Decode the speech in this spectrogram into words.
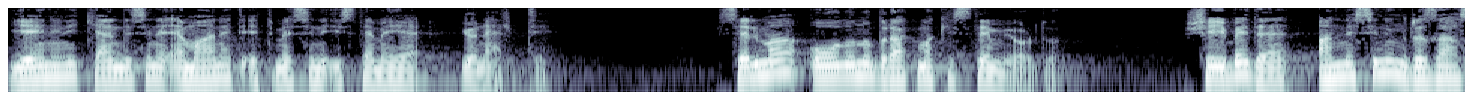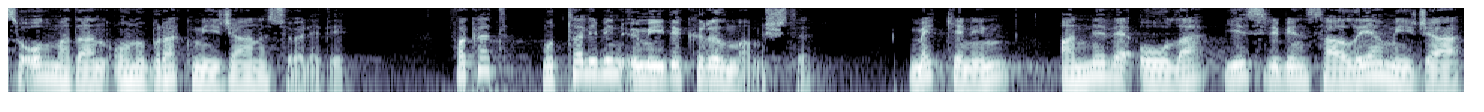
yeğenini kendisine emanet etmesini istemeye yöneltti. Selma oğlunu bırakmak istemiyordu. Şeybe de annesinin rızası olmadan onu bırakmayacağını söyledi. Fakat Muttalib'in ümidi kırılmamıştı. Mekke'nin anne ve oğula Yesrib'in sağlayamayacağı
